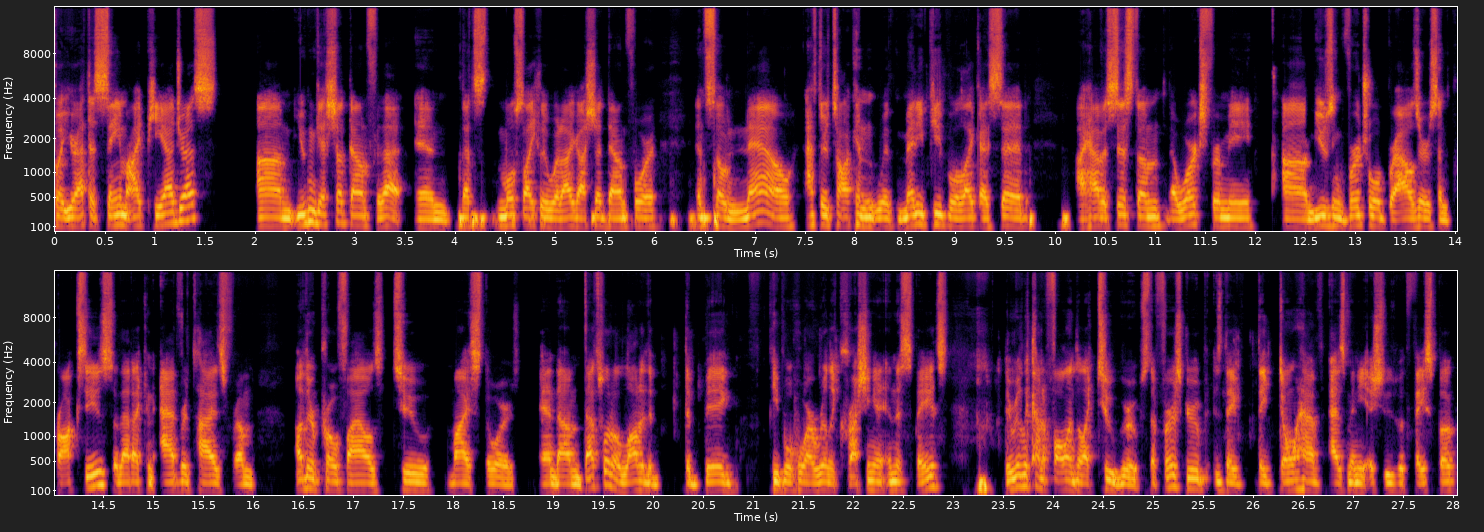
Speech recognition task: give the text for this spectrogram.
but you're at the same IP address, um, you can get shut down for that. And that's most likely what I got shut down for. And so now, after talking with many people, like I said, I have a system that works for me um, using virtual browsers and proxies so that I can advertise from other profiles to my stores. And um, that's what a lot of the, the big people who are really crushing it in the space, they really kind of fall into like two groups. The first group is they they don't have as many issues with Facebook.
